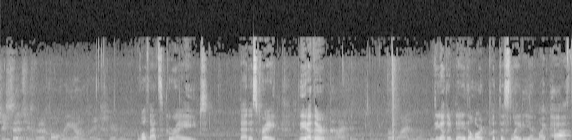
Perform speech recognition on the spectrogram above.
she said she's gonna call me on Thanksgiving. well, that's great. That is great. The other Rolanda, I think this Rolanda. the other day the Lord put this lady in my path.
